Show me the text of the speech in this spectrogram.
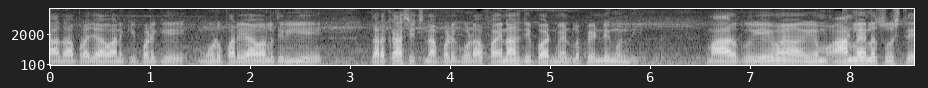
దాదాపు ప్రజావానికి ఇప్పటికీ మూడు పర్యావరణలు తిరిగి దరఖాస్తు ఇచ్చినప్పటికి కూడా ఫైనాన్స్ డిపార్ట్మెంట్లో పెండింగ్ ఉంది మాకు ఏమో ఏం ఆన్లైన్లో చూస్తే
